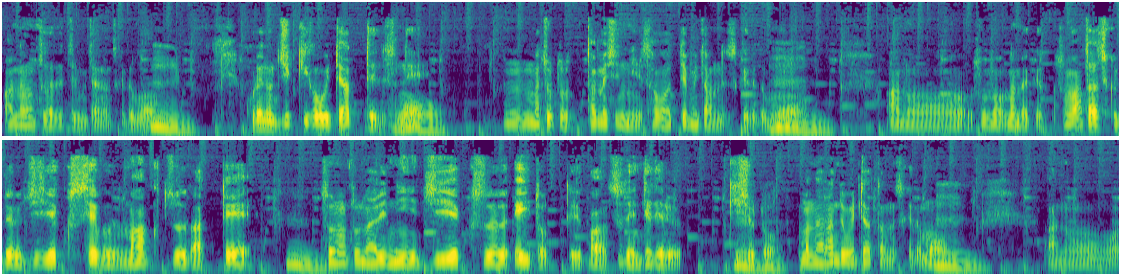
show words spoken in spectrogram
アナウンスが出てるみたいなんですけども、うん。これの実機が置いてあってですね、おう。うん、まあちょっと試しに触ってみたんですけれどうも、ん。あのーその、なんだっけ、その新しく出る GX7 Mark II があって、うん。その隣に GX8 っていう、まあすでに出てる機種と、うんまあ並んで置いてあったんですけども、うん。あの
